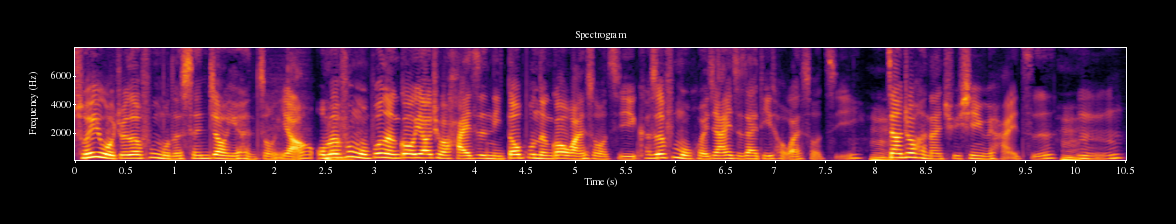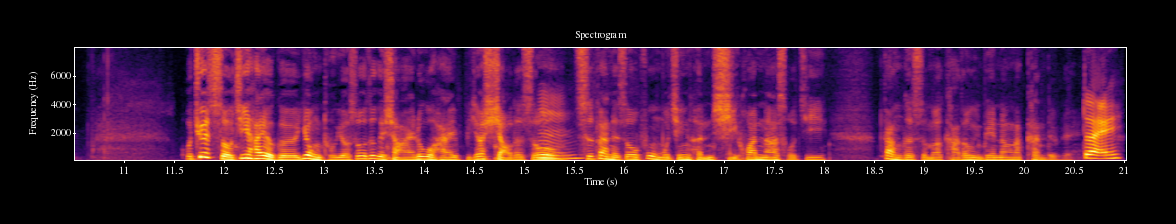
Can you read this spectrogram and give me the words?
所以我觉得父母的身教也很重要。我们父母不能够要求孩子你都不能够玩手机，可是父母回家一直在低头玩手机，嗯这样就很难取信于孩子。嗯嗯我觉得手机还有个用途，有时候这个小孩如果还比较小的时候，嗯吃饭的时候，父母亲很喜欢拿手机放个什么卡通影片让他看，对不对？对，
